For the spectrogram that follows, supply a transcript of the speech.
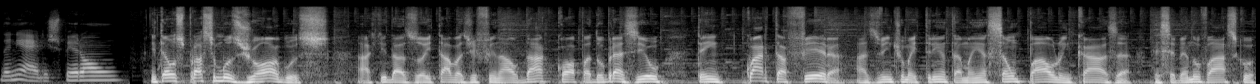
Daniela Esperon. Então, os próximos jogos aqui das oitavas de final da Copa do Brasil tem quarta-feira, às 21h30, amanhã, São Paulo em casa, recebendo o Vasco.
